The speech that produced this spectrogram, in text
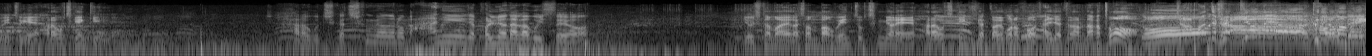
왼쪽에 하라구치 겐키 하라구치가 측면으로 많이 이제 벌려 나가고 있어요. 요시다 마에가 전방 왼쪽 측면에 하라구치 겐키가 떨궈놓고 달려 들어가는 나가토모. 오, 자 반대편 자, 뛰었네요. 그대로 가운데 마무리.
